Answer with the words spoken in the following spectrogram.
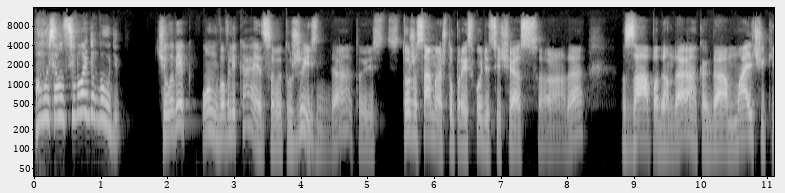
Мамуся, он сегодня будет человек, он вовлекается в эту жизнь, да, то есть то же самое, что происходит сейчас, а, да, с Западом, да, когда мальчики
